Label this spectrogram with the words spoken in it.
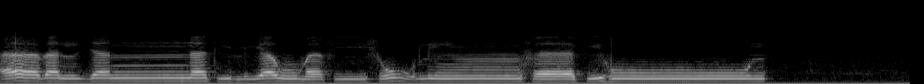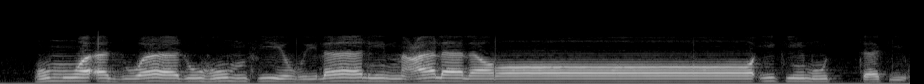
أصحاب الجنة اليوم في شغل فاكهون. هم وأزواجهم في ظلال على لرائك متكئون.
